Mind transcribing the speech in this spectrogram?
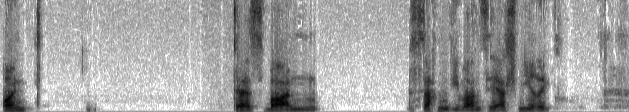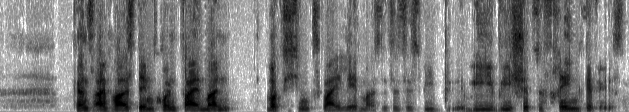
Und das waren Sachen, die waren sehr schwierig. Ganz einfach aus dem Grund, weil man wirklich in zwei Leben. Also das ist wie, wie, wie schizophren gewesen.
